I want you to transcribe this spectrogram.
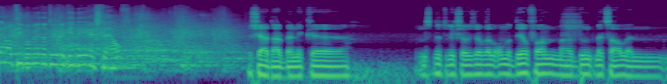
penalty moment natuurlijk in de eerste helft. Dus ja, daar ben ik. eh, dat is natuurlijk sowieso wel onderdeel van. Maar we doen het met z'n allen. En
